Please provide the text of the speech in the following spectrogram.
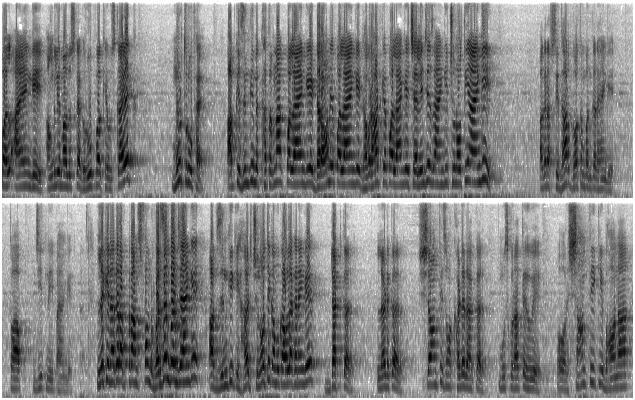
पल आएँगे। उंगली माल उसका एक रूपक है उसका एक मूर्त रूप है। आपकी ज़िंदगी में खतरनाक पल आएँगे, डरावने पल आएँगे, घबराहट के पल आएँगे चैलेंजेस आएँगी, चुनौतियाँ आएँगी। अगर आप सिद्धार्थ गौतम बनकर रहेंगे तो आप जीत नहीं पाएँगे। लेकिन अगर आप ट्रांसफॉर्म वर्जन बन जाएँगे, आप ज़िंदगी की हर चुनौती का मुकाबला करेंगे, डटकर, लड़कर, शांति से वहाँ खड़े रहकर, मुस्कुराते हुए, और शांति की भावना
